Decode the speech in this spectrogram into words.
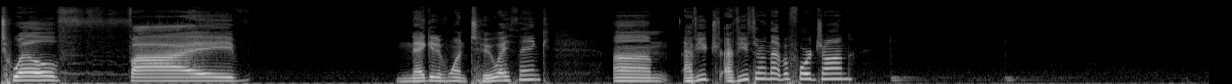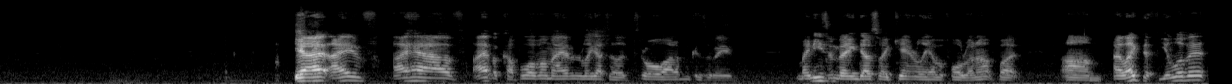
12 5 negative 1 2, I think. Um have you have you thrown that before, John? Yeah, I, I've I have I have a couple of them. I haven't really got to throw a lot of them because my my knees been banged up, so I can't really have a full run up. But um, I like the feel of it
